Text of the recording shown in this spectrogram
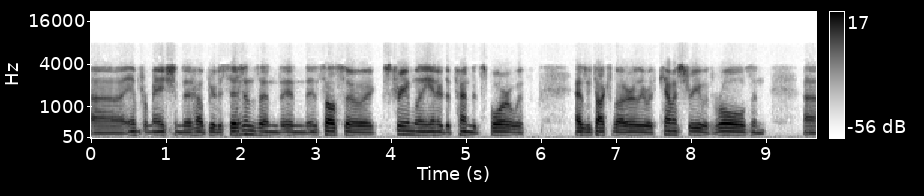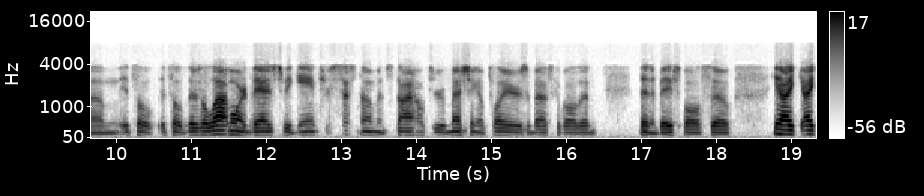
uh, information to help your decisions, and and it's also an extremely interdependent sport with, as we talked about earlier, with chemistry, with roles, and um, it's a it's a there's a lot more advantage to be gained through system and style through meshing of players in basketball than than in baseball. So, you I, I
